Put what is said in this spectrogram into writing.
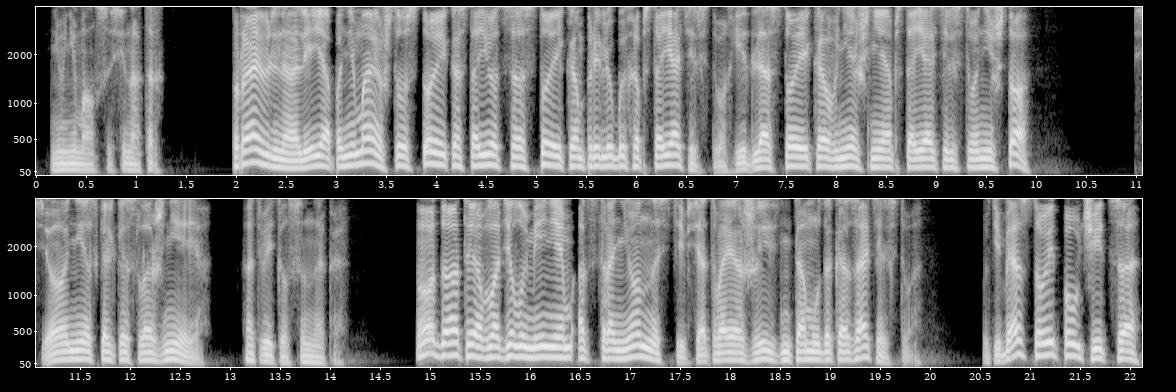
— не унимался сенатор. «Правильно ли я понимаю, что стоик остается стоиком при любых обстоятельствах, и для стоика внешние обстоятельства – ничто?» «Все несколько сложнее», — ответил Сенека. «О да, ты овладел умением отстраненности, вся твоя жизнь тому доказательство. У тебя стоит поучиться».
